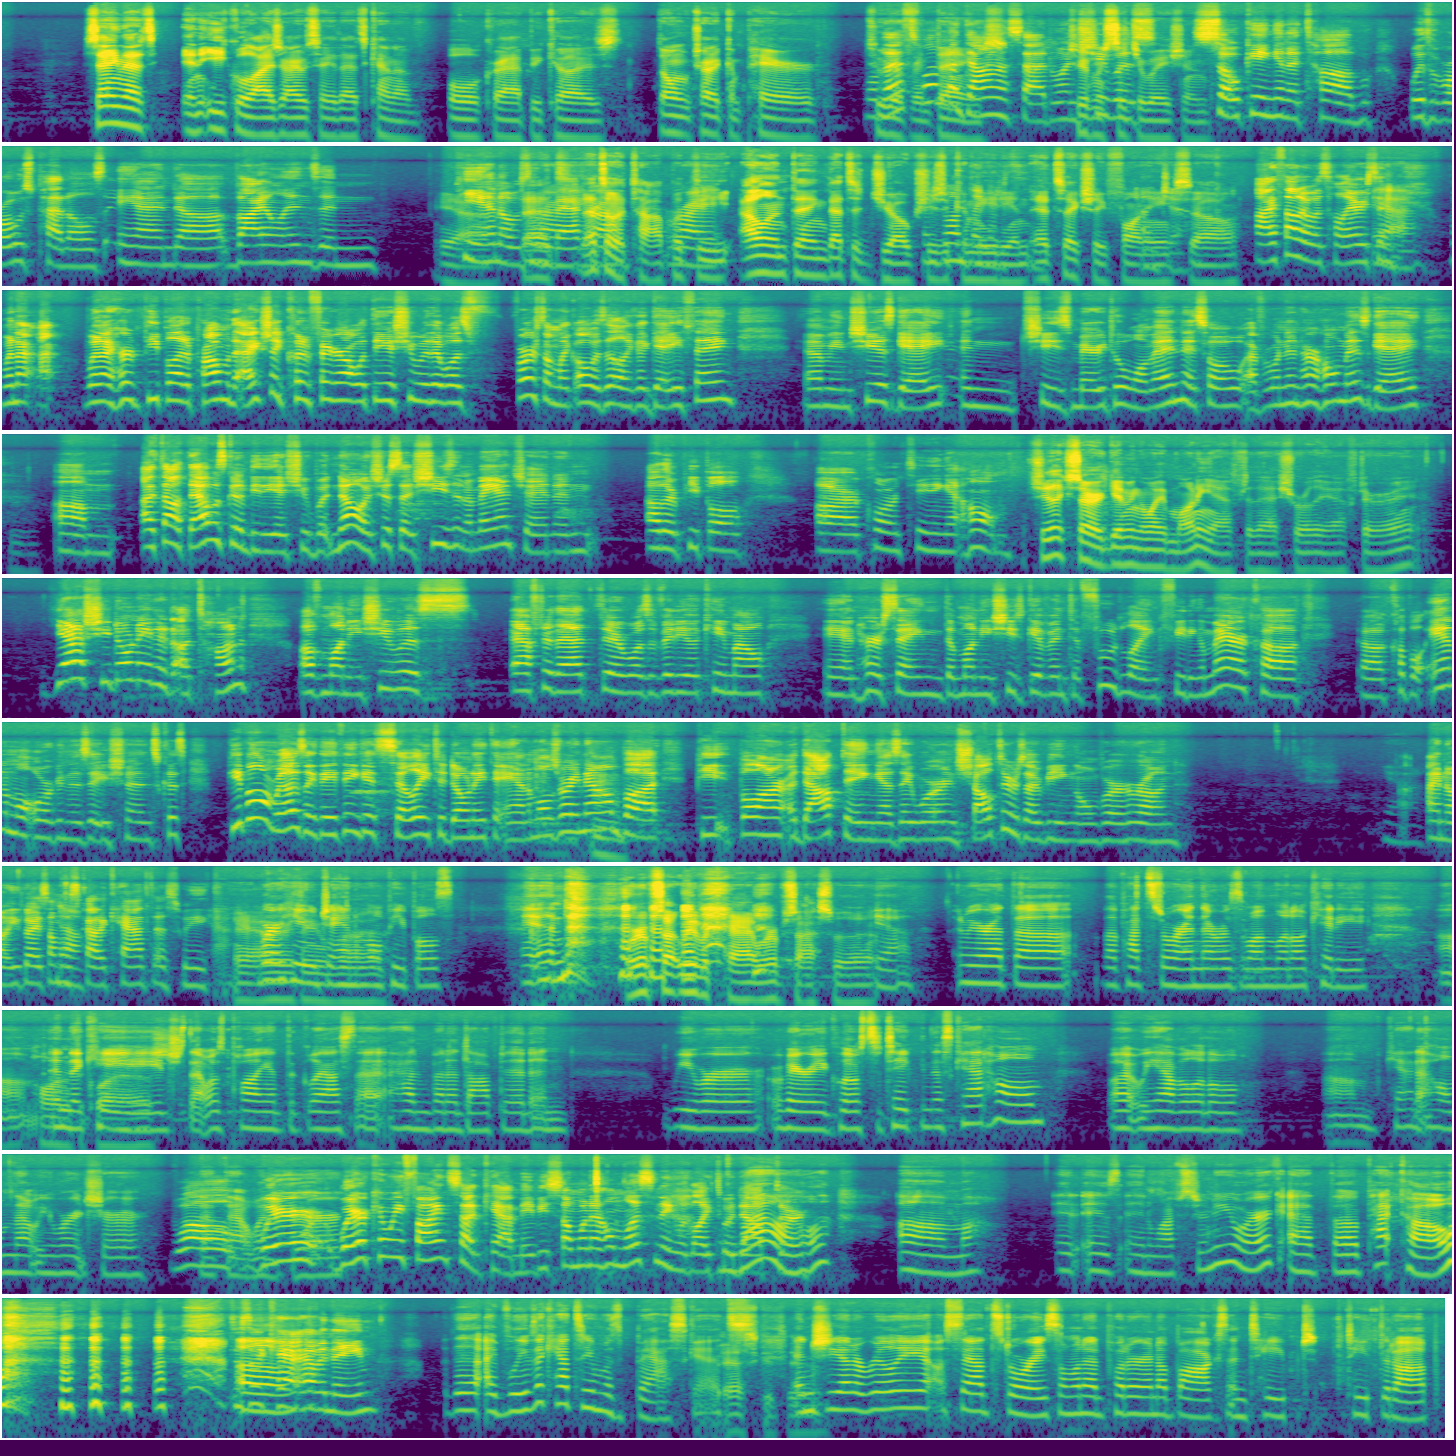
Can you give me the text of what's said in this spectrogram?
saying that it's an equalizer. I would say that's kind of bull crap because don't try to compare Well, two that's what things. Madonna said when two she was situations. soaking in a tub with rose petals and uh, violins and Yeah, pianos in the that's, background. That's over the top. But the Ellen thing, that's a joke. There's She's a comedian. it's- It's actually funny. So I thought it was hilarious. Yeah. And when I, I when I heard people had a problem with it, I actually couldn't figure out what the issue with it was first. I'm like, oh, is it like a gay thing? I mean, she is gay and she's married to a woman, and so everyone in her home is gay. Um, I thought that was going to be the issue, but no, it's just that she's in a mansion and other people are quarantining at home. she like started giving away money after that. Shortly after, right? Yeah, she donated a ton of money. She was after that there was a video that came out and her saying the money she's given to Food Link, Feeding America, a couple animal organizations cuz people don't realize like they think it's silly to donate to animals right now, mm. but people aren't adopting as they were and shelters are being overrun. Yeah. I know you guys almost No. got a cat this week. Yeah, We're we were huge about animal it. peoples. And We're obsessed. We have a cat. We're obsessed with it. yeah. And we were at the the pet store and there was one little kitty um, Pawing in at the the glass. cage that was pawing at the glass that hadn't been adopted and we were very close to taking this cat home, but we have a little um, cat at home that we weren't sure Well, that that would where work. where can we find said cat? Maybe someone at home listening would like to adopt her. well, um, it is in Webster, New York, at the Petco. Does the um, cat have a name? the I believe the cat's name was Baskets. Baskets, yeah. And she had a really uh, sad story. Someone had put her in a box and taped taped it up.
